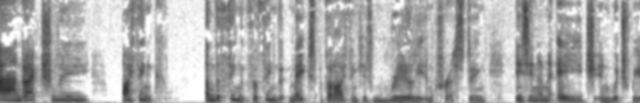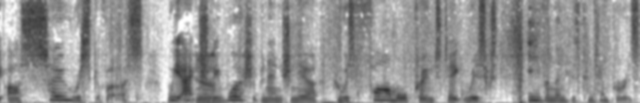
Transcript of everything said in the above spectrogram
and actually, I think, and the thing, the thing that makes that I think is really interesting is in an age in which we are so risk averse, We actually Yeah. worship an engineer who is far more prone to take risks even than his contemporaries.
